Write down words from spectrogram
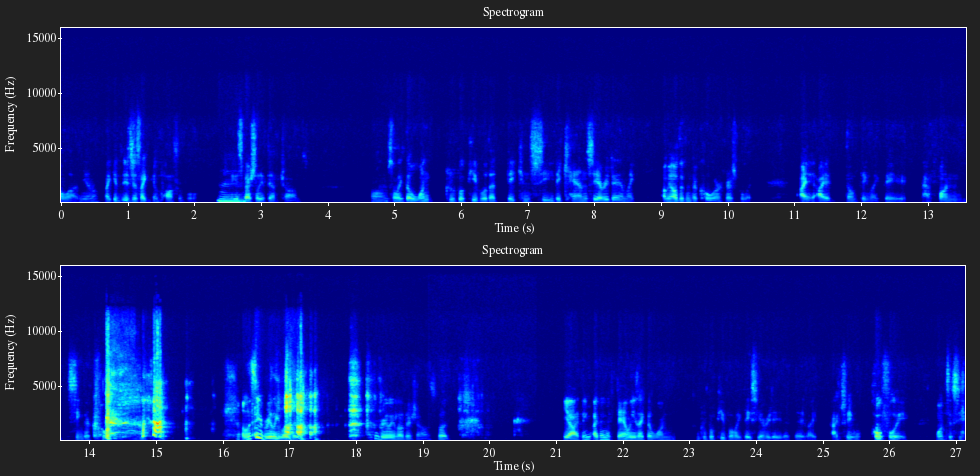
a lot. You know, like it, it's just like impossible, like, Mm. especially if they have jobs. Um, so like the one group of people that they can see, they can see every day, and like I mean, other than their coworkers, but like I I don't think like they have fun seeing their coworkers. Unless they really love it. really love their jobs. But yeah, I think I think the family is like the one group of people like they see every day that they like actually hopefully want to see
